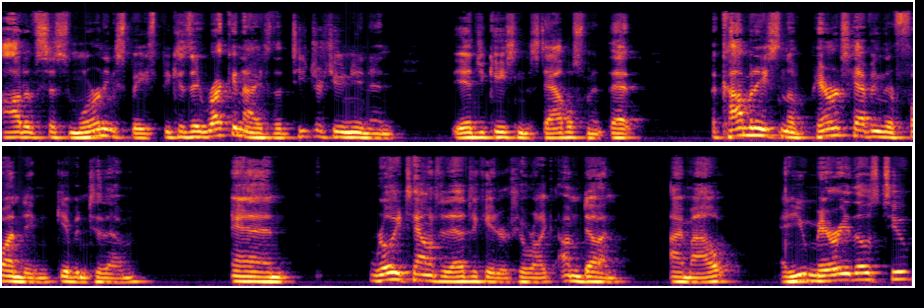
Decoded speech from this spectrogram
out of system learning space because they recognize the teachers union and the education establishment that a combination of parents having their funding given to them and really talented educators who are like i'm done. I'm out. And you marry those two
